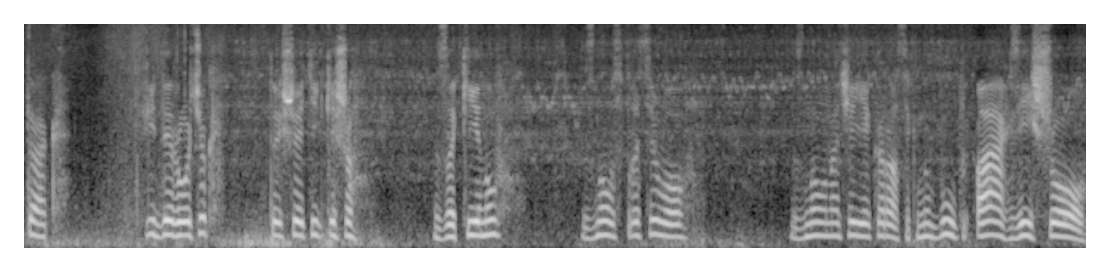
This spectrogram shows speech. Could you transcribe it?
Так, фідерочок, той, що я тільки що закинув, знов спрацював. Знов наче є карасик. Ну був. Ах, зійшов.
